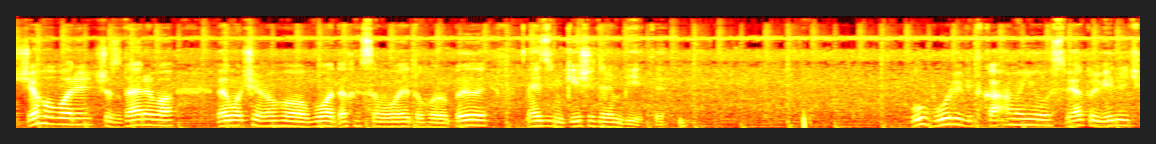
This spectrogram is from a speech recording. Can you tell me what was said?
Ще говорять, що з дерева, вимоченого в водах несамовитого робили найдзвінкіші трембіти. У бурю від каменю свято вірять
